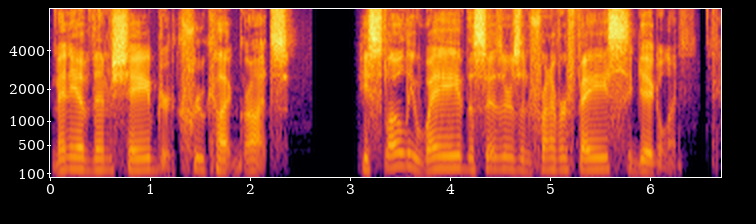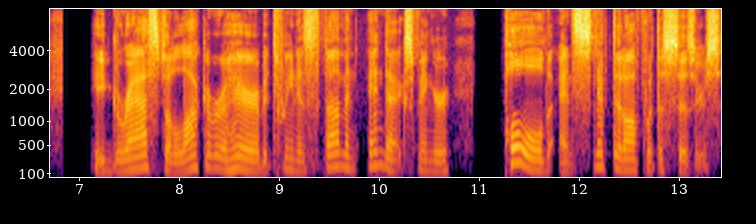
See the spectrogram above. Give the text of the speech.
many of them shaved or crew cut grunts. He slowly waved the scissors in front of her face, giggling. He grasped a lock of her hair between his thumb and index finger, pulled, and snipped it off with the scissors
